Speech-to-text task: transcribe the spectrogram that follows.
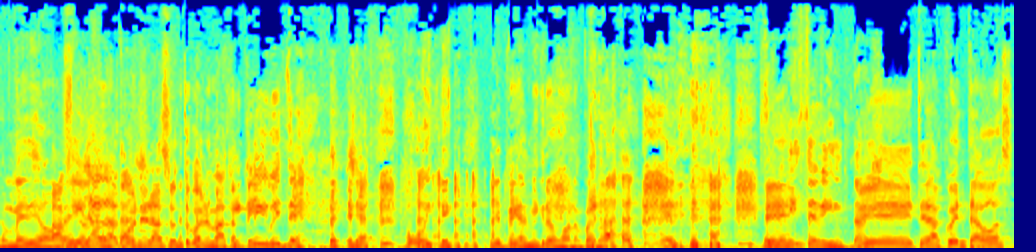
Medio, medio afilada vintage. con el asunto, con el Magiclick, viste. Uy, le pegué el micrófono, perdón. ¿Eh? Viniste vintage. Eh, ¿Te das cuenta vos?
